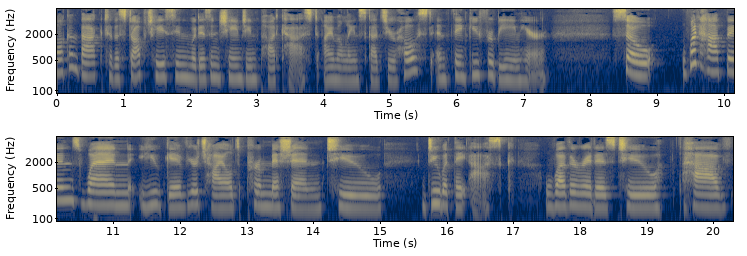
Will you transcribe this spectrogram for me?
Welcome back to the Stop Chasing What Isn't Changing podcast. I am Elaine Scudds, your host, and thank you for being here. So, what happens when you give your child permission to do what they ask? Whether it is to have,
